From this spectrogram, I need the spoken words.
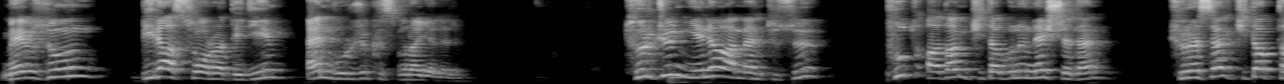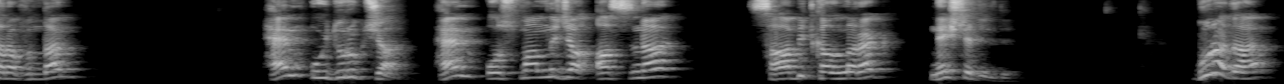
mevzuun biraz sonra dediğim en vurucu kısmına gelelim. Türk'ün yeni amentüsü Put Adam kitabını neşreden küresel kitap tarafından hem uydurukça hem Osmanlıca aslına sabit kalınarak neşredildi. Burada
